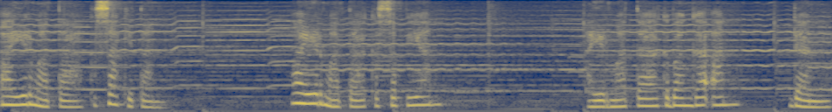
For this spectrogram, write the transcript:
air mata kesakitan, air mata kesepian, air mata kebanggaan, dan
